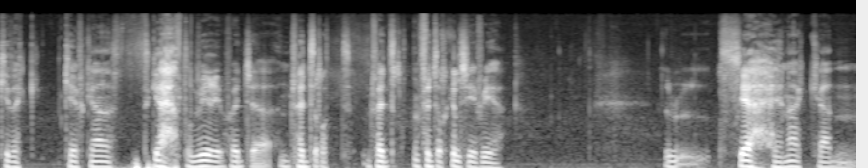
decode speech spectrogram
كذا كيف كانت قاعد طبيعي وفجأة انفجرت انفجر انفجر كل شيء فيها. السياح هناك كان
